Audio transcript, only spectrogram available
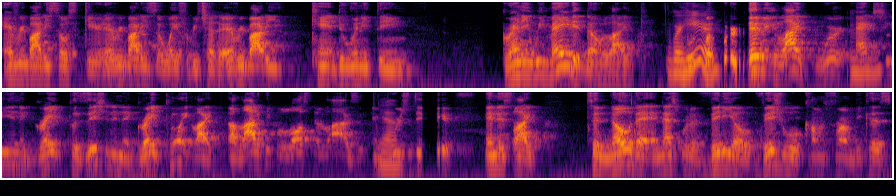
everybody's so scared. Everybody's away from each other. Everybody can't do anything. Granny, we made it though. Like We're but here. we're living life. We're mm-hmm. actually in a great position, in a great point. Like a lot of people lost their lives, and Yeah. we're still here. And it's like to know that, and that's where the video visual comes from because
